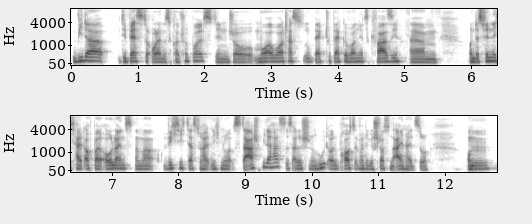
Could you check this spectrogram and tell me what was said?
wieder die beste All-In des College Footballs. Den Joe Moore Award hast du back-to-back -back gewonnen jetzt quasi. Ähm, und das finde ich halt auch bei O-Lines immer wichtig, dass du halt nicht nur Starspieler hast, das ist alles schön und gut, aber du brauchst einfach eine geschlossene Einheit so. Und mhm.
